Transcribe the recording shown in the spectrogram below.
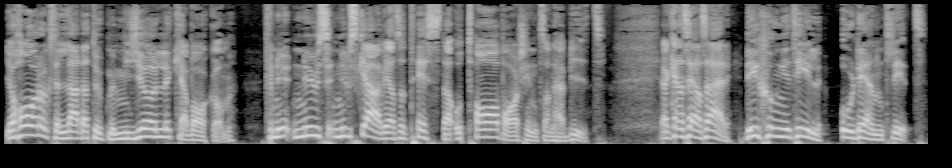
Jag har också laddat upp med mjölk här bakom. För nu, nu, nu ska vi alltså testa och ta varsin sån här bit. Jag kan säga så här, det sjunger till ordentligt.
